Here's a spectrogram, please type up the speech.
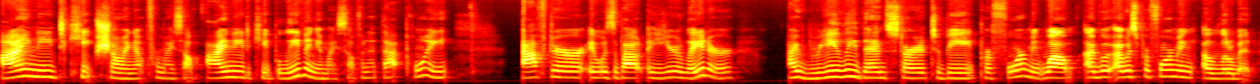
I need to keep showing up for myself. I need to keep believing in myself. And at that point, after it was about a year later, I really then started to be performing. Well, I, w- I was performing a little bit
